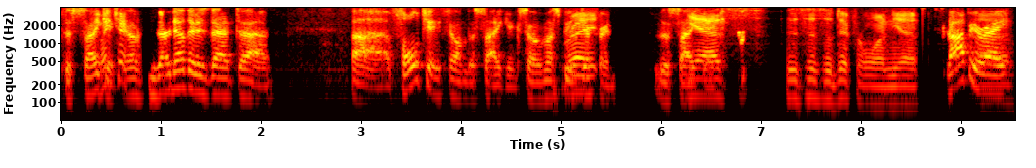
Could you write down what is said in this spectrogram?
The Psychic. Uh, I know there's that uh, uh, film, The Psychic, so it must be Right. different. The Psychic. yes, this is a different one, yeah. Copyright.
